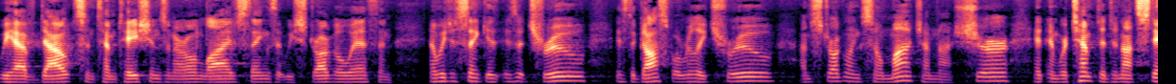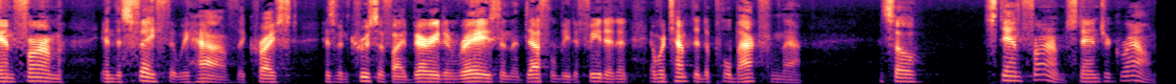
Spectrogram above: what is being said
We have doubts and temptations in our own lives, things that we struggle with, and, and we just think, is, is it true? Is the gospel really true? I'm struggling so much, I'm not sure. And, and we're tempted to not stand firm in this faith that we have, that Christ has been crucified, buried, and raised, and that death will be defeated. And, and we're tempted to pull back from that. And so, stand firm, stand your ground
